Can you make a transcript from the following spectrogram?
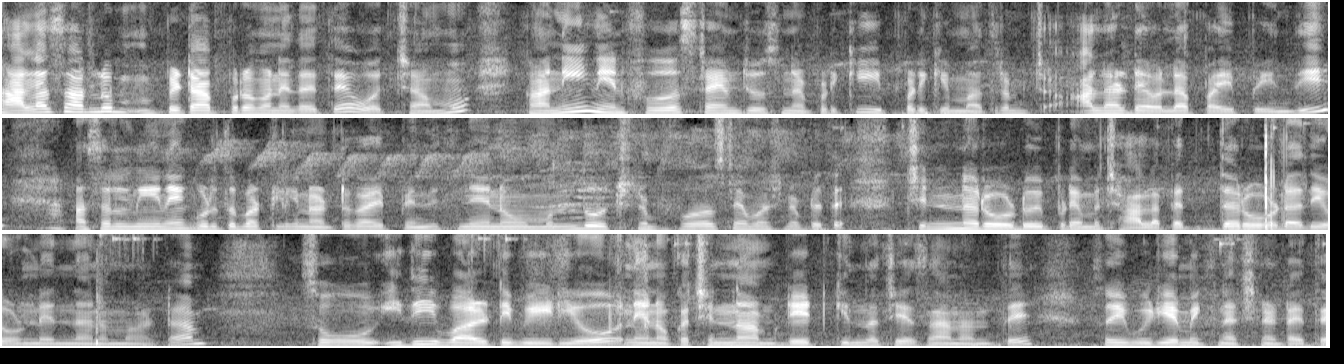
చాలాసార్లు పిఠాపురం అనేది అయితే వచ్చాము. కానీ నేను ఫస్ట్ టైం చూసినప్పటికీ ఇప్పటికీ మాత్రం చాలా డెవలప్ అయిపోయింది. అసలు నేనే గుర్తుపట్టలేనట్టుగా అయిపోయింది. నేను ముందు వచ్చినప్పుడు ఫస్ట్ టైం వచ్చినప్పుడైతే చిన్న రోడ్డు ఇప్పుడేమో చాలా పెద్ద రోడ్ అది ఉండిందనమాట సో ఇది వాటి వీడియో. నేను ఒక చిన్న అప్డేట్ కింద చేశాను అంతే. సో ఈ వీడియో మీకు నచ్చినట్టయితే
